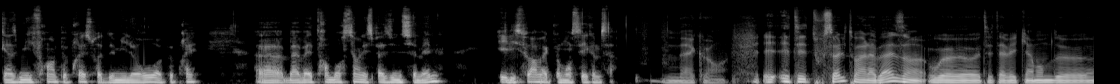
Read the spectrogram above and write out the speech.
15 000 francs à peu près, soit 2000 euros à peu près, euh, bah, va être remboursé en l'espace d'une semaine. Et l'histoire va commencer comme ça. D'accord. Et t'es tout seul, toi, à la base Ou euh, t'étais avec un membre de.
